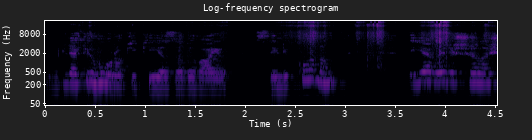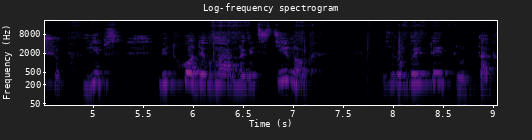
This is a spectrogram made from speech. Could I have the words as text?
для фігурок, які я заливаю силіконом. І я вирішила, щоб гіпс відходив гарно від стінок зробити і тут так.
